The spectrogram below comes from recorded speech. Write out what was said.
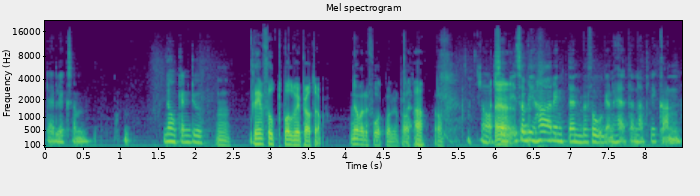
Det är liksom no can do. Mm. Det är fotboll vi pratar om. Nu var det fotboll vi pratade om. Ja. Ja. så, vi, så vi har inte den befogenheten att vi kan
